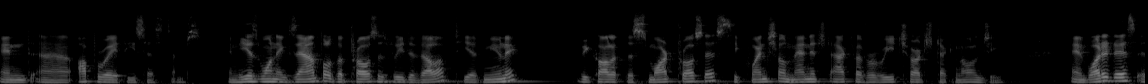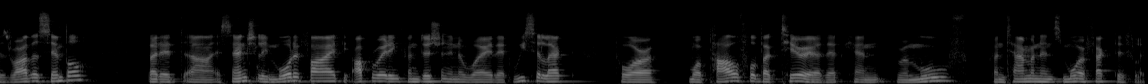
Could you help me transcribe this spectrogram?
and uh, operate these systems. And here's one example of a process we developed here at Munich. We call it the SMART process, Sequential Managed Aquifer Recharge Technology. And what it is is rather simple, but it uh, essentially modified the operating condition in a way that we select for more powerful bacteria that can remove contaminants more effectively.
